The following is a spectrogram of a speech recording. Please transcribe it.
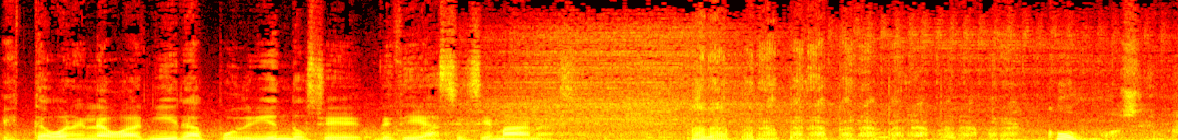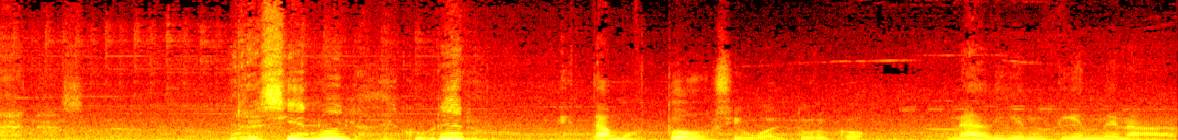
Estaban en la bañera pudriéndose desde hace semanas. Para, para, para, para, para, para, para. ¿Cómo semanas? Y recién hoy las descubrieron. Estamos todos igual, Turco. Nadie entiende nada.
